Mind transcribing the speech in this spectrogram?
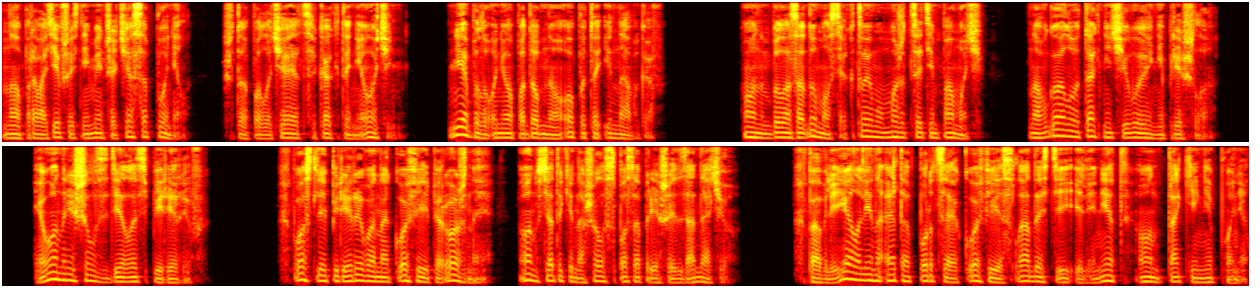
но, провозившись не меньше часа, понял, что получается как-то не очень. Не было у него подобного опыта и навыков. Он было задумался, кто ему может с этим помочь, но в голову так ничего и не пришло. И он решил сделать перерыв. После перерыва на кофе и пирожные он все-таки нашел способ решить задачу. Повлияла ли на это порция кофе и сладостей или нет, он так и не понял.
